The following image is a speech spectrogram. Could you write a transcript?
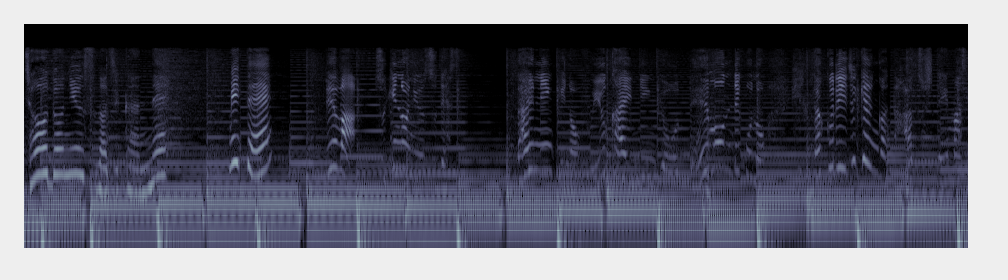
ちょうどニュースの時間ね。見て。では次のニュースです。大人気の不愉快人形デーモンデコのひったくり事件が多発しています。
